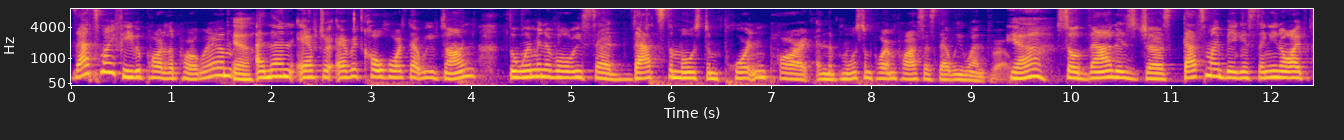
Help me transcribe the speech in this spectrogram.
That's my favorite part of the program. Yeah. And then after every cohort that we've done, the women have always said that's the most important part and the most important process that we went through. Yeah. So that is just that's my biggest thing. You know, I've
